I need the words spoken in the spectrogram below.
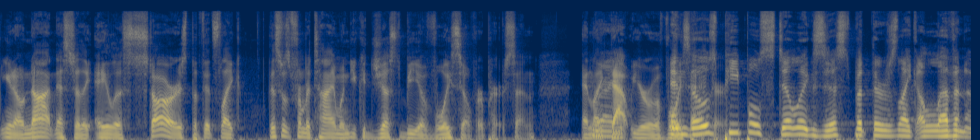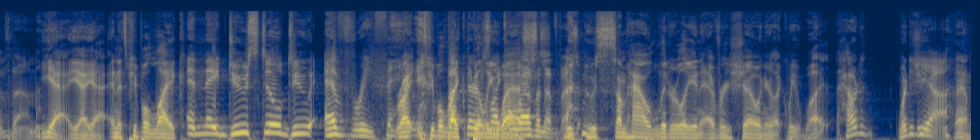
you know not necessarily A list stars, but it's like this was from a time when you could just be a voiceover person, and like Right. that you're a voice and those actor. people still exist, but there's like 11 of them. yeah, yeah, yeah, and it's people like And they do still do everything. Right, it's people but like there's Billy like West, 11 of them. Who's, who's somehow literally in every show, and you're like, wait, what? How did? Where did you? Yeah.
